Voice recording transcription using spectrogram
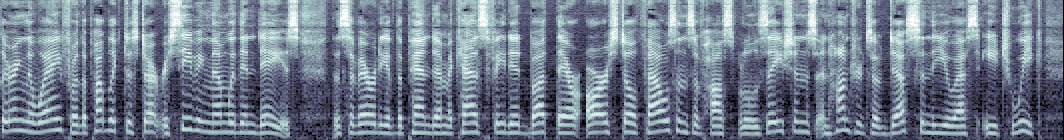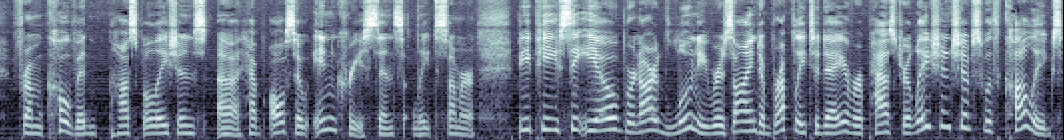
clearing the way for the public to start receiving them within days. The severity of the pandemic has faded, but there are still thousands of hospitalizations and hundreds of deaths in the U.S. each week from COVID. Hospitalizations uh, have also increased since late summer. BP CEO Bernard Looney resigned abruptly today over past relationships with colleagues.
